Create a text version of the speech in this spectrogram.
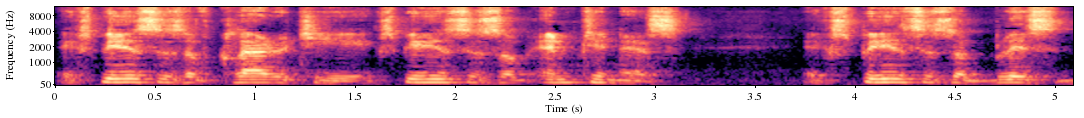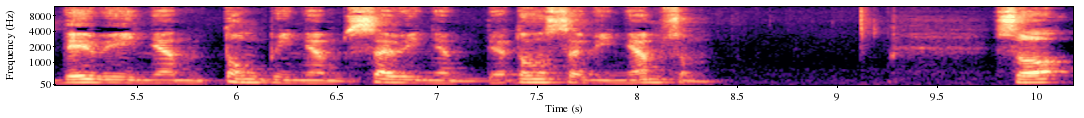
experiences of clarity, experiences of emptiness, experiences of bliss, Devi Nyam, Tongpi Nyam, Savi Nyam, Detong Savi Nyamsum. So,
